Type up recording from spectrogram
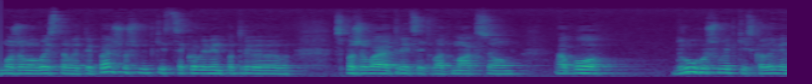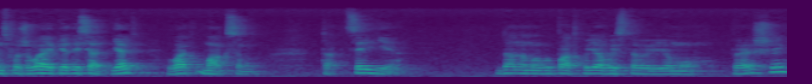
можемо виставити першу швидкість, це коли він е, споживає 30 Вт максимум, або другу швидкість, коли він споживає 55 Вт максимум. Так, це є. В даному випадку я виставив йому перший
